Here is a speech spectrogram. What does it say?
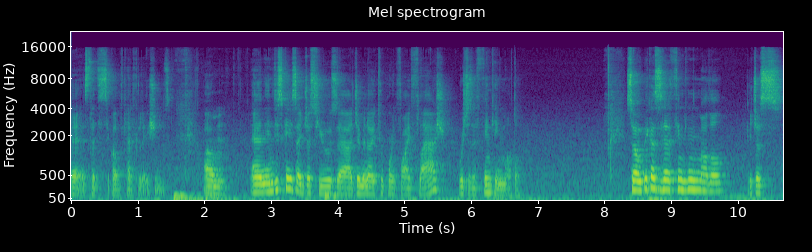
uh, statistical calculations. Um, and in this case, I just use uh, Gemini 2.5 Flash, which is a thinking model. So because it's a thinking model, it just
